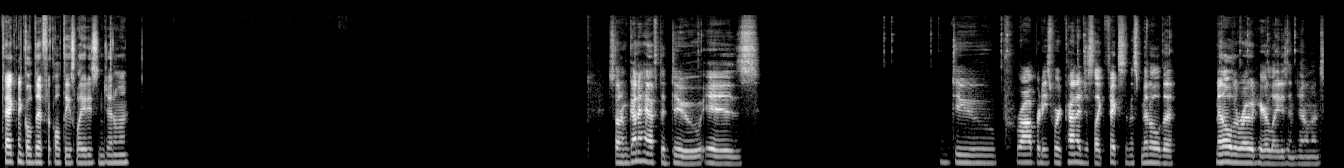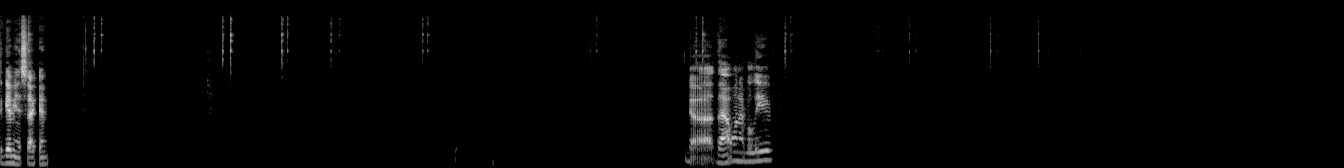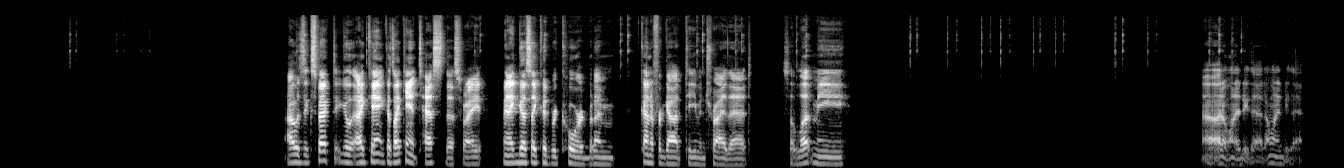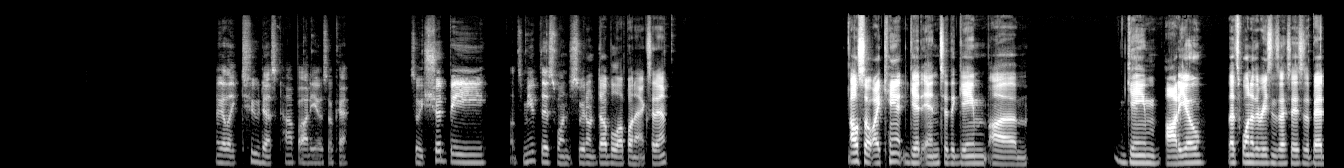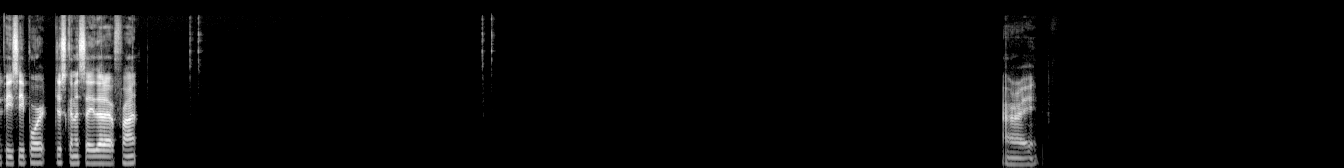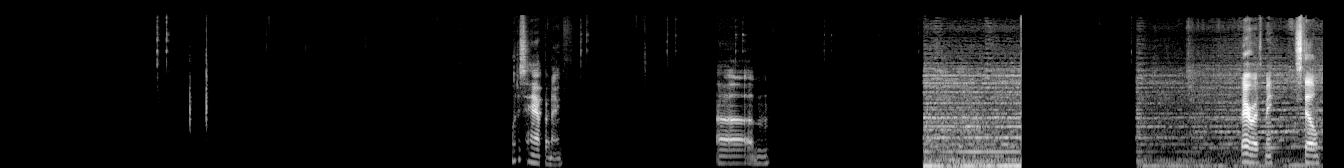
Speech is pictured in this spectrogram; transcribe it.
Technical difficulties, ladies and gentlemen. So what I'm gonna have to do is do properties. We're kind of just like fixing this middle of the middle of the road here, ladies and gentlemen. So give me a second. Uh, that one, I believe. I was expecting. I can't because I can't test this, right? I mean, I guess I could record, but I'm kind of forgot to even try that. So let me. Uh, I don't want to do that. I want to do that. I got like two desktop audios. Okay. So we should be. Let's mute this one just so we don't double up on accident. Also, I can't get into the game um game audio. That's one of the reasons I say this is a bad PC port. Just gonna say that out front. All right. What is happening? Um. Bear with me, still. What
